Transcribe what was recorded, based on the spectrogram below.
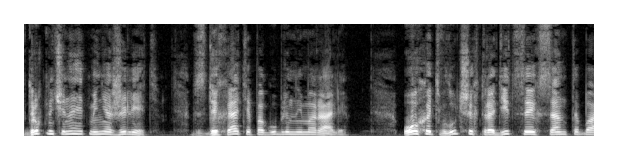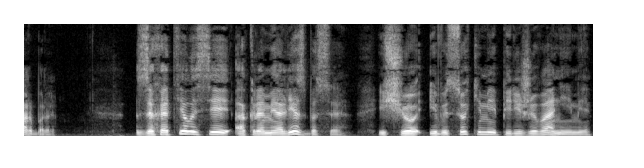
вдруг начинает меня жалеть, вздыхать о погубленной морали, охоть в лучших традициях Санта-Барбара. Захотелось ей, окромя Лесбоса, еще и высокими переживаниями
